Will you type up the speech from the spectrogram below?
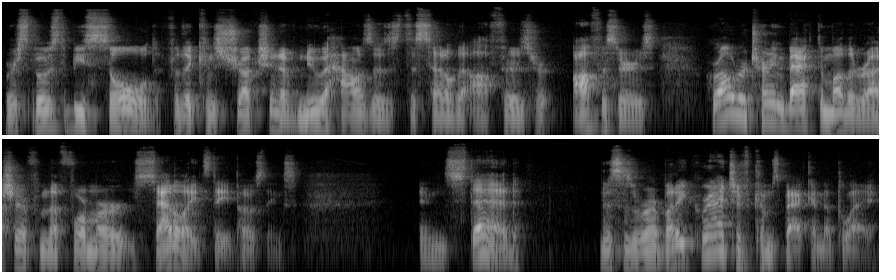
were supposed to be sold for the construction of new houses to settle the officers, officers who are all returning back to Mother Russia from the former satellite state postings. Instead, this is where our buddy Grachev comes back into play.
